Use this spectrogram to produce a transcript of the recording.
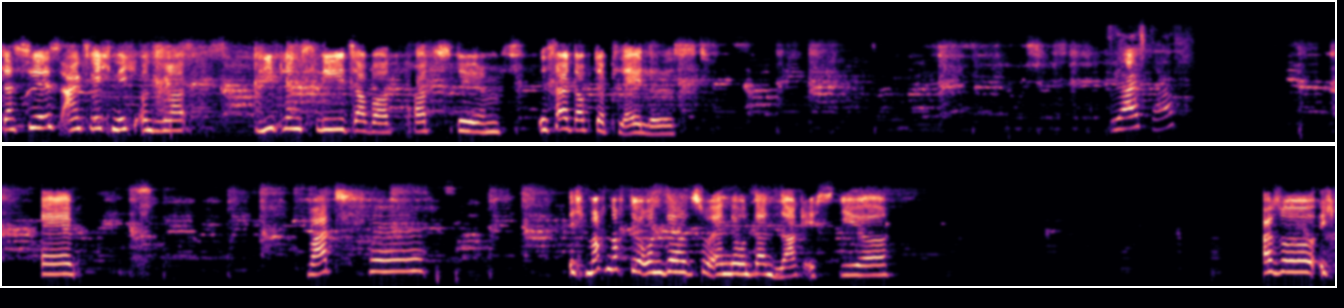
Das hier ist eigentlich nicht unser Lieblingslied, aber trotzdem ist halt auf der Playlist. Wie heißt das? Äh, warte. Ich mach noch die Runde zu Ende und dann sag ich's dir. Also, ich,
